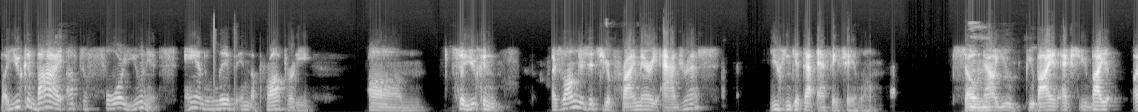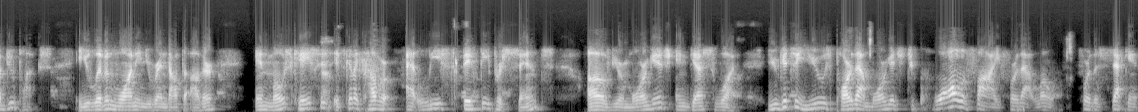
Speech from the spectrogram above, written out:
But you can buy up to four units and live in the property. Um, so you can, as long as it's your primary address, you can get that FHA loan. So mm-hmm. now you you buy an extra, you buy a duplex, and you live in one and you rent out the other. In most cases, it's going to cover at least fifty percent of your mortgage. And guess what? You get to use part of that mortgage to qualify for that loan for the 2nd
